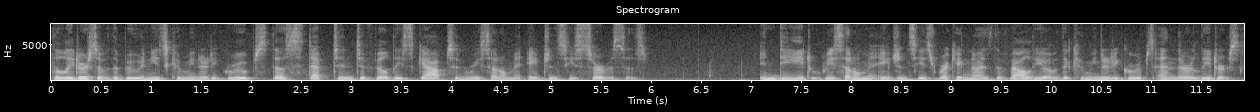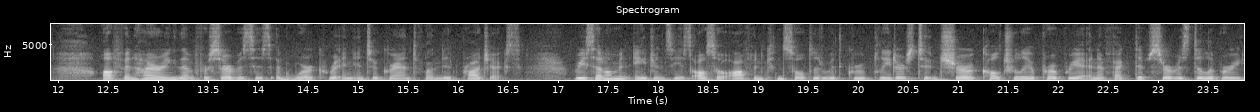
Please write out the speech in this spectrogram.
The leaders of the Bhutanese community groups thus stepped in to fill these gaps in resettlement agencies' services. Indeed, resettlement agencies recognize the value of the community groups and their leaders, often hiring them for services and work written into grant funded projects. Resettlement agencies also often consulted with group leaders to ensure culturally appropriate and effective service delivery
